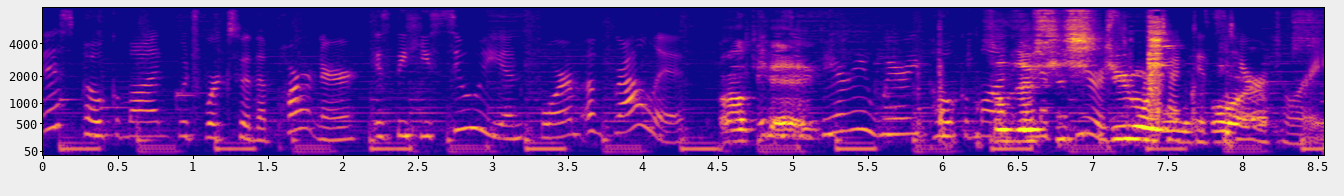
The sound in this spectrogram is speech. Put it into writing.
This Pokemon, which works with a partner, is the Hisuian form of Growlithe. It is Okay. a very wary Pokemon So and appears to protect its forms. territory.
